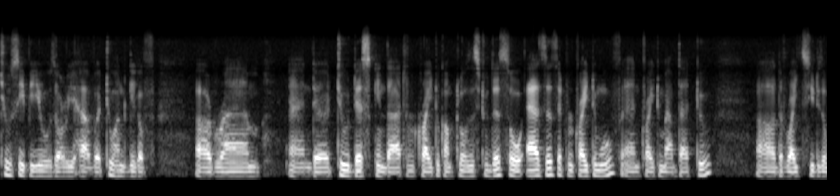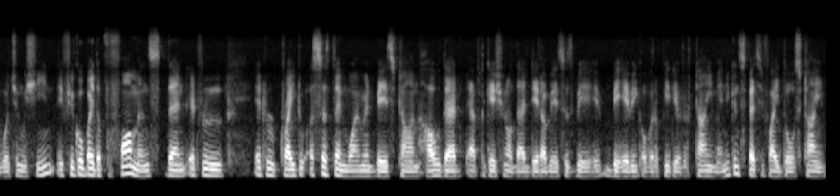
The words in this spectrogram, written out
two CPUs or you have a 200 gig of uh, RAM and uh, two disk in that it will try to come closest to this. So as this it will try to move and try to map that to uh, the right series of virtual machine. If you go by the performance then it will it will try to assess the environment based on how that application or that database is be behaving over a period of time. And you can specify those time.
